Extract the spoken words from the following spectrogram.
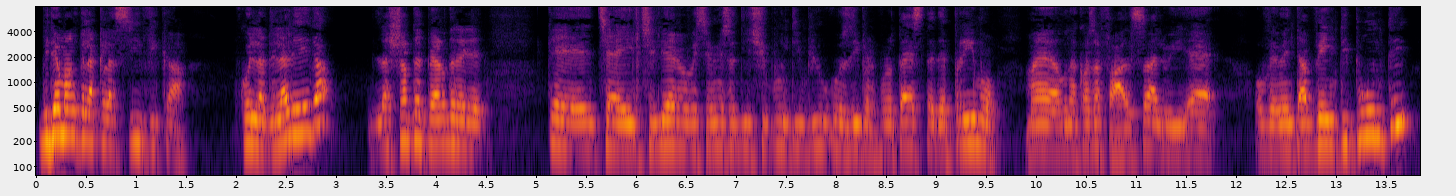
Vediamo anche la classifica, quella della Lega. Lasciate perdere che c'è il Ciliero che si è messo 10 punti in più così per protesta ed è primo, ma è una cosa falsa. Lui è ovviamente a 20 punti.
